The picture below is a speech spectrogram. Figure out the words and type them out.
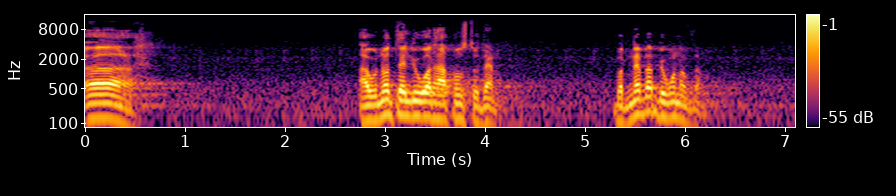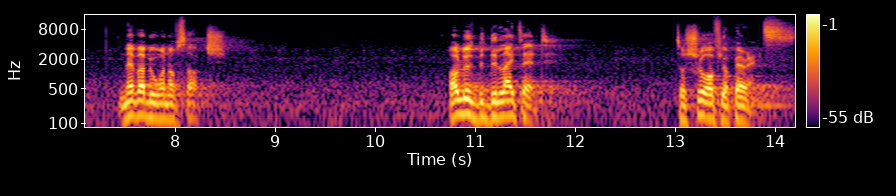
Uh, I will not tell you what happens to them, but never be one of them. Never be one of such. Always be delighted to show off your parents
